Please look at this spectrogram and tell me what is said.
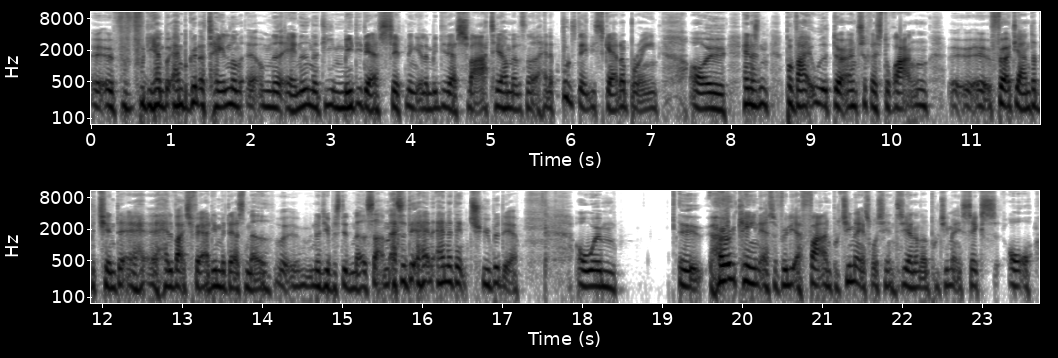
Øh, øh for, fordi han, han begynder at tale om, øh, om noget andet, når de er midt i deres sætning, eller midt i deres svar til ham, eller sådan noget. Han er fuldstændig scatterbrain, og øh, han er sådan på vej ud af døren til restauranten, øh, øh, øh, før de andre betjente er, er halvvejs færdige med deres mad, øh, når de har bestilt mad sammen. Altså, det, han, han er den type der. Og... Øh, Øh, Hurricane er selvfølgelig erfaren politimand, jeg tror, han siger, han har været politimand i 6 år,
